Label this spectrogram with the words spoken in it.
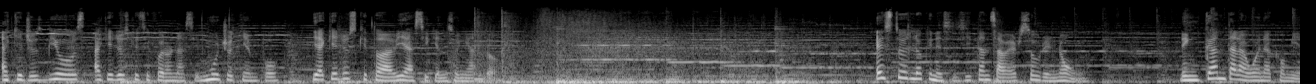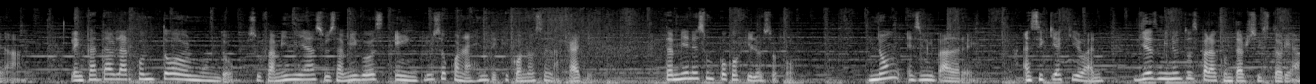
aquellos vivos, aquellos que se fueron hace mucho tiempo y aquellos que todavía siguen soñando. Esto es lo que necesitan saber sobre No. Le encanta la buena comida. Le encanta hablar con todo el mundo, su familia, sus amigos e incluso con la gente que conoce en la calle. También es un poco filósofo. Non es mi padre, así que aquí van 10 minutos para contar su historia.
